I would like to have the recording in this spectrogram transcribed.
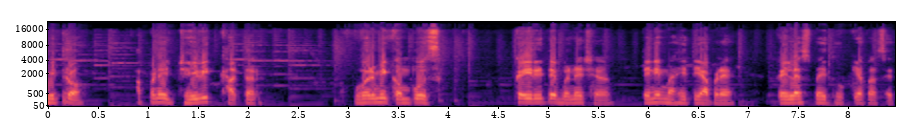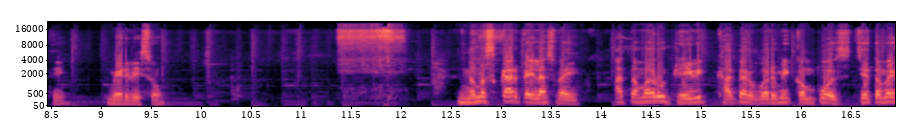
મિત્રો, આપણે જૈવિક ખાતર, વર્મી કમ્પોઝ કઈ રીતે બને છે, તેની માહિતી આપણે કૈલાસભાઈ ધોકિયા પાસેથી મેળવીશું. નમસ્કાર કૈલાસભાઈ, આ તમારું જૈવિક ખાતર, વર્મી કમ્પોઝ જે તમે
